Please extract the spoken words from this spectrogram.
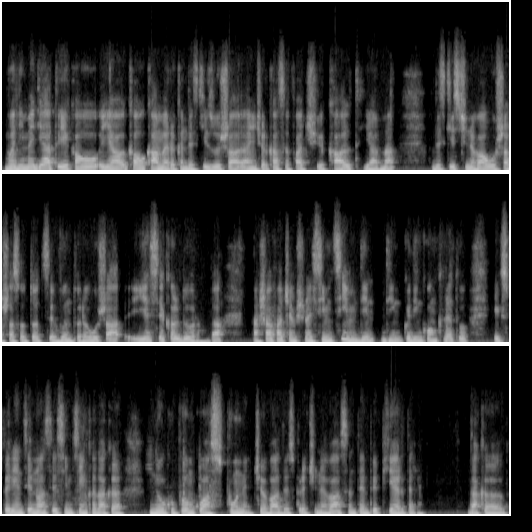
văd imediat, e ca o, e ca o cameră. Când deschizi ușa, ai încercat să faci cald iarna, a deschis cineva ușa așa sau tot se vântură ușa, iese căldură. Da? Așa facem și noi. Simțim din, din, din concretul experienței noastre, simțim că dacă ne ocupăm cu a spune ceva despre cineva, suntem pe pierdere. Dacă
